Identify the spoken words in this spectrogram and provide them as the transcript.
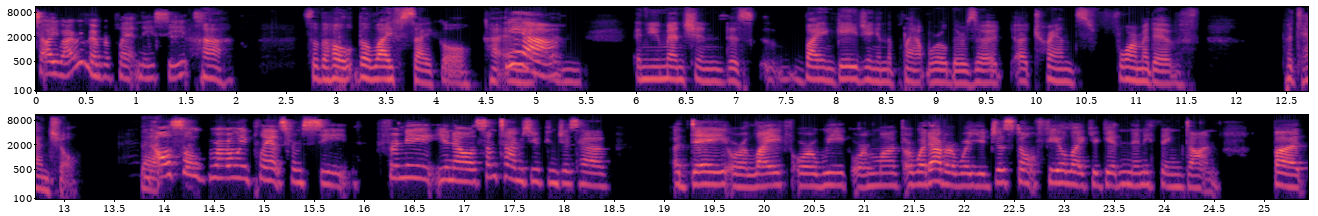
tell you, I remember planting these seeds. Huh. So the whole, the life cycle. And, yeah. And, and you mentioned this by engaging in the plant world, there's a, a transformative potential. That- and also growing plants from seed. For me, you know, sometimes you can just have a day or a life or a week or a month or whatever where you just don't feel like you're getting anything done. But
